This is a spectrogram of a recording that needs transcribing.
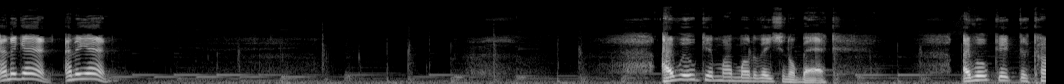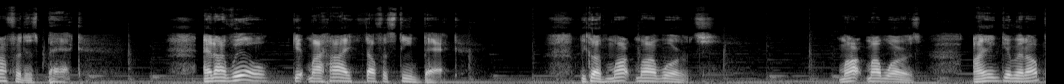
and again, and again. I will get my motivational back. I will get the confidence back. And I will get my high self esteem back. Because mark my words. Mark my words. I ain't giving up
